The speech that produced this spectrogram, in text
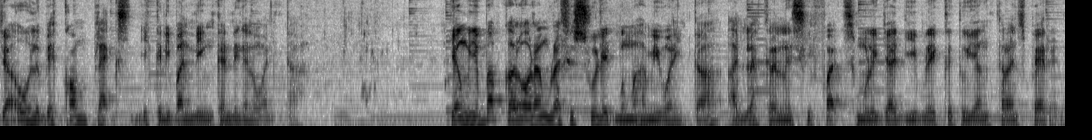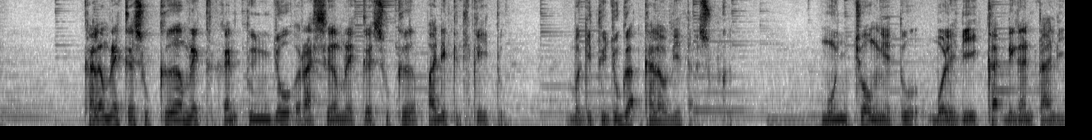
jauh lebih kompleks jika dibandingkan dengan wanita. Yang menyebabkan orang merasa sulit memahami wanita adalah kerana sifat semula jadi mereka tu yang transparent. Kalau mereka suka, mereka akan tunjuk rasa mereka suka pada ketika itu. Begitu juga kalau dia tak suka. Muncungnya tu boleh diikat dengan tali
